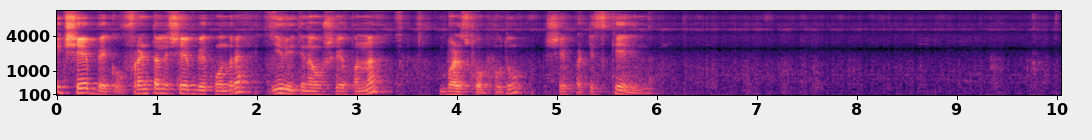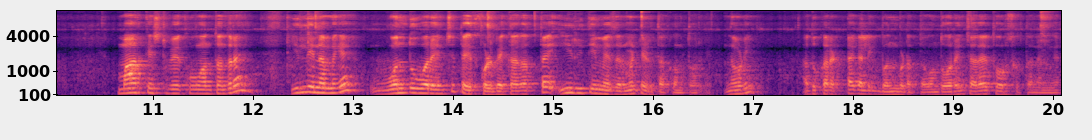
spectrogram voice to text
ಈಗ ಶೇಪ್ ಬೇಕು. ಫ್ರಂಟಲ್ಲಿ ಶೇಪ್ ಬೇಕು ಅಂದರೆ ಈ ರೀತಿ ನಾವು ಶೇಪನ್ನು ಬಳಸ್ಕೋಬಹುದು ಶೇಪಟ್ಟಿ ಪಟ್ಟಿ ಸ್ಕೇಲಿಂದ ಮಾರ್ಕ್ ಎಷ್ಟು ಬೇಕು ಅಂತಂದರೆ ಇಲ್ಲಿ ನಮಗೆ ಒಂದೂವರೆ ಇಂಚು ತೆಗೆದುಕೊಳ್ಬೇಕಾಗತ್ತೆ. ಈ ರೀತಿ ಮೆಜರ್ಮೆಂಟ್ ಇರ್ತಕ್ಕಂಥವ್ರಿಗೆ. ನೋಡಿ, ಅದು ಕರೆಕ್ಟಾಗಿ ಅಲ್ಲಿಗೆ ಬಂದ್ಬಿಡುತ್ತೆ. ಒಂದೂವರೆ ಇಂಚು ಅದೇ ತೋರಿಸುತ್ತೆ ನಿಮಗೆ.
